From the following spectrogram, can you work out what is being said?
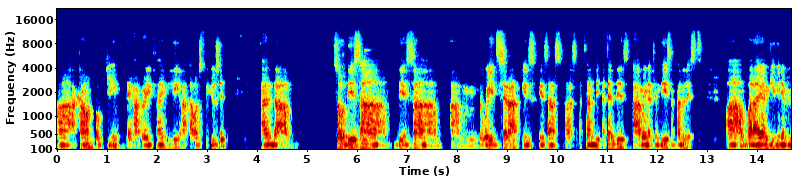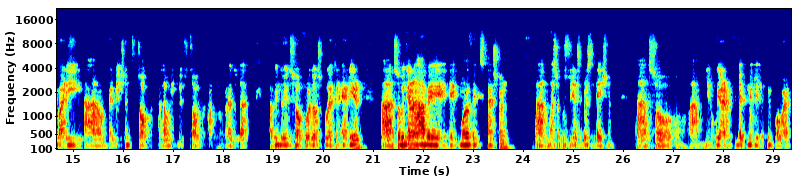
uh, account of GIN. they have very kindly allowed us to use it. And um, so this uh, this um, um, the way it's set up is is as as attendee, attendees, I mean attendees and panelists. Um, but I am giving everybody uh, permission to talk, allowing you to talk. I'm gonna do that. I've been doing so for those who entered earlier. Uh, so we can have a, a, more of a discussion um, as opposed to just a presentation. Uh, so um, you know, we are definitely looking forward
